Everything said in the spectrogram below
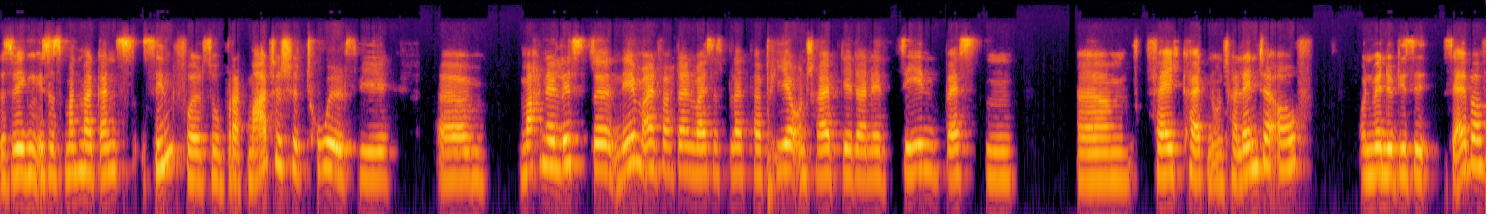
deswegen ist es manchmal ganz sinnvoll, so pragmatische Tools wie ähm, mach eine Liste, nimm einfach dein weißes Blatt Papier und schreib dir deine zehn besten ähm, Fähigkeiten und Talente auf. Und wenn du diese selber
